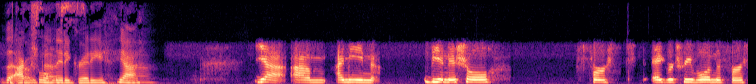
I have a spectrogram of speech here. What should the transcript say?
the, the actual nitty gritty. Yeah. Yeah. Um, I mean, the initial first egg retrieval and the first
